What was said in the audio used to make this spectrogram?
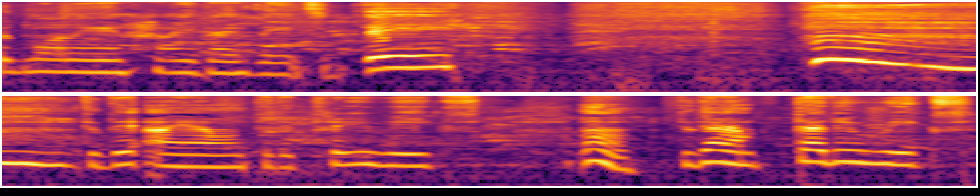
Good morning. How are you guys doing today? today I am 33 weeks. Mm, today I'm 30 weeks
